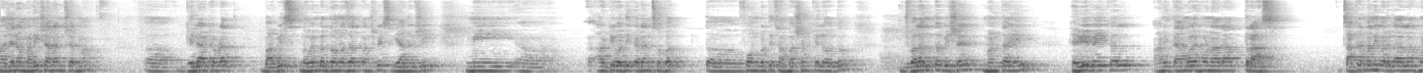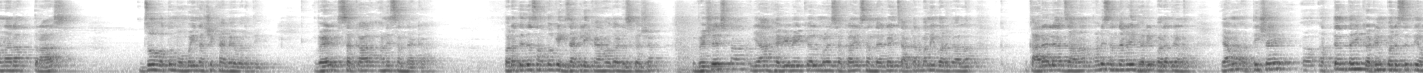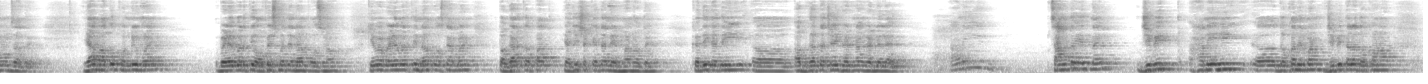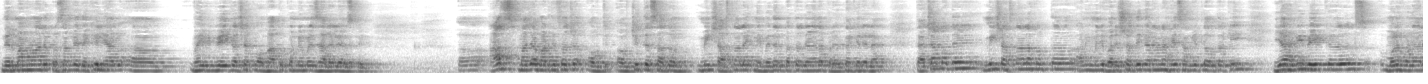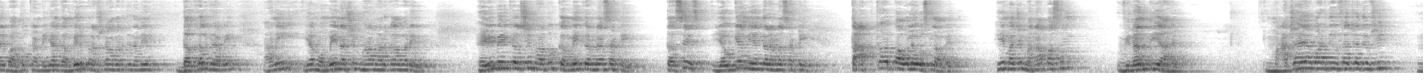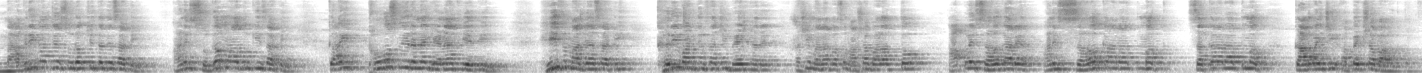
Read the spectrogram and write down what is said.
माझे नाव मनीष आनंद शर्मा. गेल्या आठवड्यात बावीस नोव्हेंबर दोन हजार पंचवीस या दिवशी मी आर टी अधिकाऱ्यांसोबत फोनवरती संभाषण केलं होतं. ज्वलंत विषय म्हणता येईल. हेवी व्हेकल आणि त्यामुळे होणारा त्रास चाकरमानी वर्गाला होणारा त्रास जो होतो मुंबई नाशिक हायवेवरती वेळ सकाळ आणि संध्याकाळ. परत त्याचं सांगतो की एक्झॅक्टली काय होतं डिस्कशन विशेषतः या हेवी व्हेकलमुळे सकाळी संध्याकाळी चाकरमानी वर्गाला कार्यालयात जाणं आणि संध्याकाळी घरी परत येणं यामुळे अतिशय अत्यंतही अत्यंत ही कठीण परिस्थिती होऊन जाते. या वाहतूक कोंडीमुळे वेळेवरती ऑफिसमध्ये न पोहोचणं किंवा वेळेवरती न पोहोचल्यामुळे पगार कपात याची शक्यता निर्माण होते. कधी कधी अपघाताच्याही घटना घडलेल्या आहेत. आणि सांगता येत नाही जीवित हानी ही धोका निर्माण जीविताला धोका होणं- निर्माण होणारे प्रसंग देखील या व्हेकलच्या वाहतूक कोंडीमुळे झालेले असते आज माझ्या वाढदिवसाचे औचित्य साधून मी शासनाला एक निवेदन पत्र देण्याचा प्रयत्न केलेला आहे. त्याच्यामध्ये मी शासनाला फक्त आणि म्हणजे वरिष्ठ अधिकाऱ्यांना हे सांगितलं होतं की या हेवी व्हेकल्समुळे होणारी वाहतूककांडी या गंभीर प्रश्नावरती त्यांनी दखल घ्यावी आणि या मुंबई नाशिक महामार्गावरील हेवी व्हेकल्सची वाहतूक कमी करण्यासाठी तसेच योग्य नियंत्रणासाठी तात्काळ पावले उचलावेत. ही माझी मनापासून विनंती आहे. माझ्या या वाढदिवसाच्या दिवशी नागरिकांच्या सुरक्षिततेसाठी आणि सुगम वाहतुकीसाठी काही ठोस निर्णय घेण्यात येतील हीच माझ्यासाठी खरी वाढदिवसाची भेट ठरेल अशी मनापासून आशा बाळगतो. आपले सहकार्य आणि सहकारात्मक सकारात्मक कारवाईची अपेक्षा बाळगतो.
